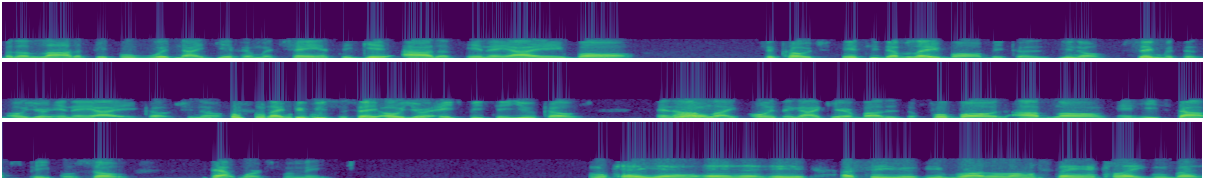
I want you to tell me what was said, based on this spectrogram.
but a lot of people would not give him a chance to get out of NAIA ball to coach NCAA ball because, you know, stigmatism. Oh, you're an NAIA coach, you know. like people used to say, oh, you're an HBCU coach. And right. I'm like, only thing I care about is the football is oblong and he stops people. So that works for me. Okay, yeah, and uh, I see you you brought along Stan Clayton, but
